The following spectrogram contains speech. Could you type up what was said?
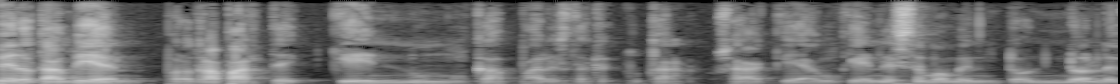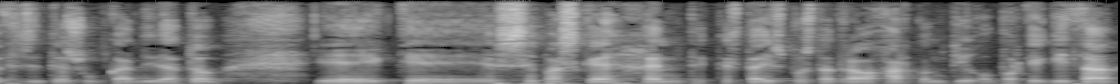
pero también, por otra parte, que nunca pares de reclutar. O sea, que aunque en ese momento no necesites un candidato, eh, que sepas que hay gente que está dispuesta a trabajar contigo, porque quizá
